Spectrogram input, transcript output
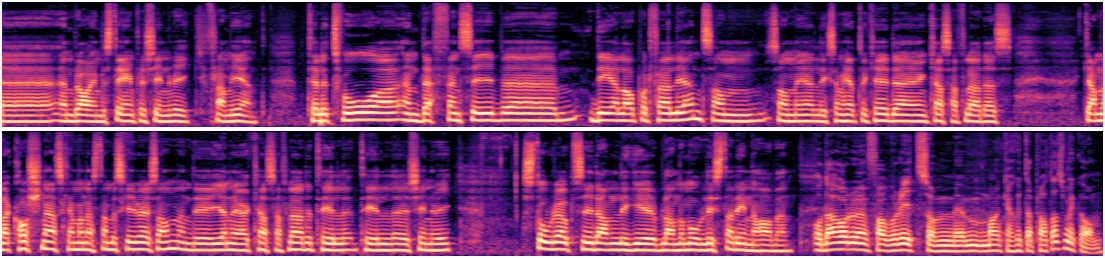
eh, en bra investering för Kinnevik framgent. Tele2, en defensiv eh, del av portföljen som, som är liksom helt okej. Okay. Det är en kassaflödes gamla Korsnäs kan man nästan beskriva det som. Men det genererar kassaflöde till, till Kinnevik stora uppsidan ligger ju bland de olistade innehaven. Och där har du en favorit som man kanske inte har pratat så mycket om.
